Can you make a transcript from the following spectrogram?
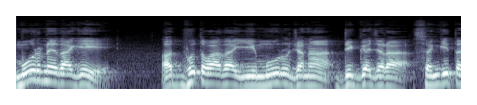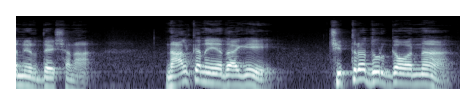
ಮೂರನೇದಾಗಿ ಅದ್ಭುತವಾದ ಈ ಮೂರು ಜನ ದಿಗ್ಗಜರ ಸಂಗೀತ ನಿರ್ದೇಶನ. ನಾಲ್ಕನೆಯದಾಗಿ ಚಿತ್ರದುರ್ಗವನ್ನು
